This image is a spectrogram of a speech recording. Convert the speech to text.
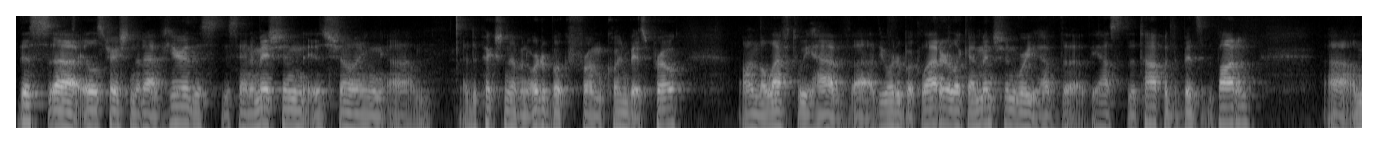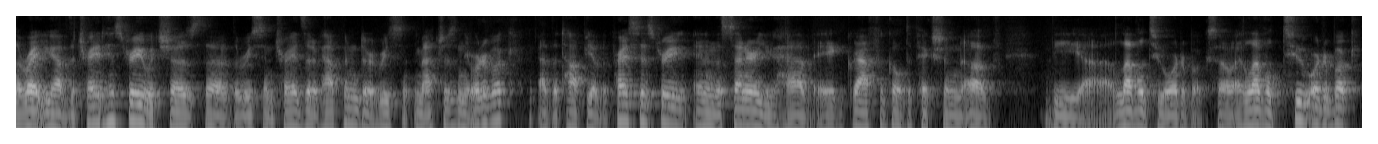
this uh, illustration that I have here, this, this animation is showing um, a depiction of an order book from Coinbase Pro. On the left, we have uh, the order book ladder, like I mentioned, where you have the, the asks at the top and the bids at the bottom. Uh, on the right, you have the trade history, which shows the, the recent trades that have happened or recent matches in the order book. At the top, you have the price history, and in the center, you have a graphical depiction of the uh, level two order book. So, a level two order book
